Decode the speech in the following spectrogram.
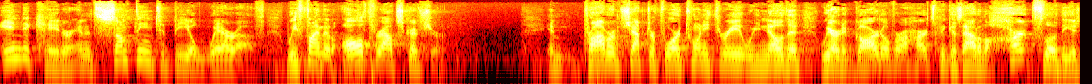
indicator and it's something to be aware of. We find that all throughout Scripture. In Proverbs chapter 4, 23, we know that we are to guard over our hearts because out of the heart flow the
